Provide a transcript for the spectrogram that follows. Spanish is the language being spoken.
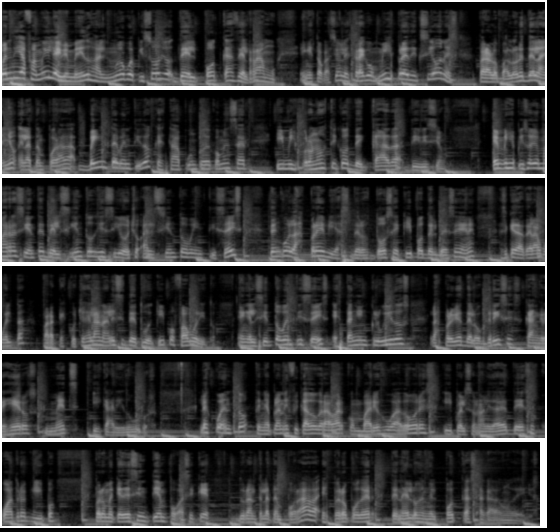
Buen día familia y bienvenidos al nuevo episodio del podcast del ramo. En esta ocasión les traigo mis predicciones para los valores del año en la temporada 2022 que está a punto de comenzar y mis pronósticos de cada división. En mis episodios más recientes, del 118 al 126, tengo las previas de los 12 equipos del BCN, así que date la vuelta para que escuches el análisis de tu equipo favorito. En el 126 están incluidos las previas de los grises, cangrejeros, Mets y cariduros. Les cuento, tenía planificado grabar con varios jugadores y personalidades de esos cuatro equipos, pero me quedé sin tiempo, así que durante la temporada espero poder tenerlos en el podcast a cada uno de ellos.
